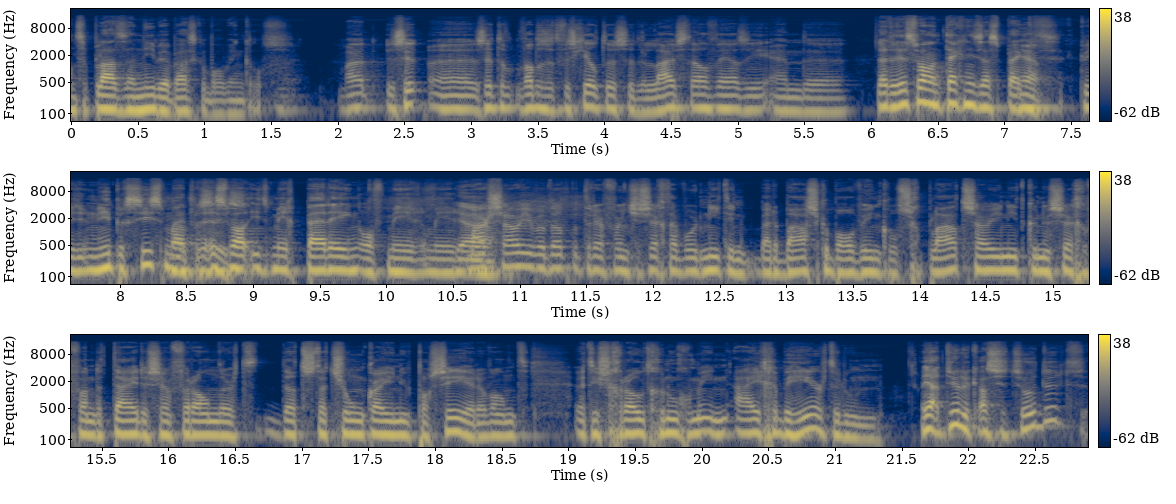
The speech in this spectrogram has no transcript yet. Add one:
Want ze plaatsen hem niet bij basketbalwinkels. Maar zit, uh, zit er, wat is het verschil tussen de lifestyle versie en de... Ja, er is wel een technisch aspect. Ja. Ik weet het niet precies, maar nee, er is wel iets meer padding of meer... meer ja. Maar zou je wat dat betreft, want je zegt dat wordt niet in, bij de basketbalwinkels geplaatst, zou je niet kunnen zeggen van de tijden zijn veranderd, dat station kan je nu passeren, want het is groot genoeg om in eigen beheer te doen. Ja, tuurlijk, als je het zo doet,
